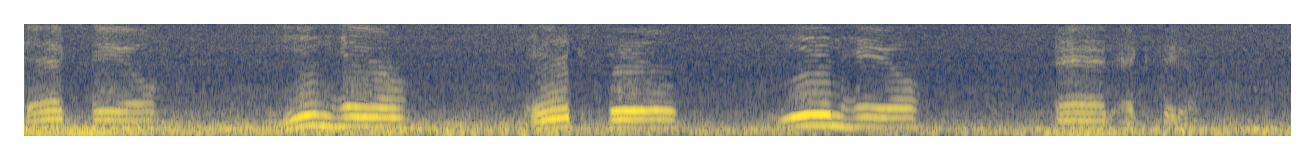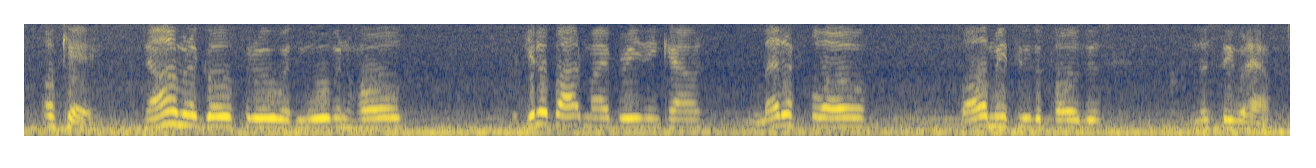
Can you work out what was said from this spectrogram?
Exhale. Inhale. Exhale. Inhale. And exhale. Okay, now I'm going to go through with move and hold. Forget about my breathing counts. Let it flow. Follow me through the poses. And let's see what happens.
